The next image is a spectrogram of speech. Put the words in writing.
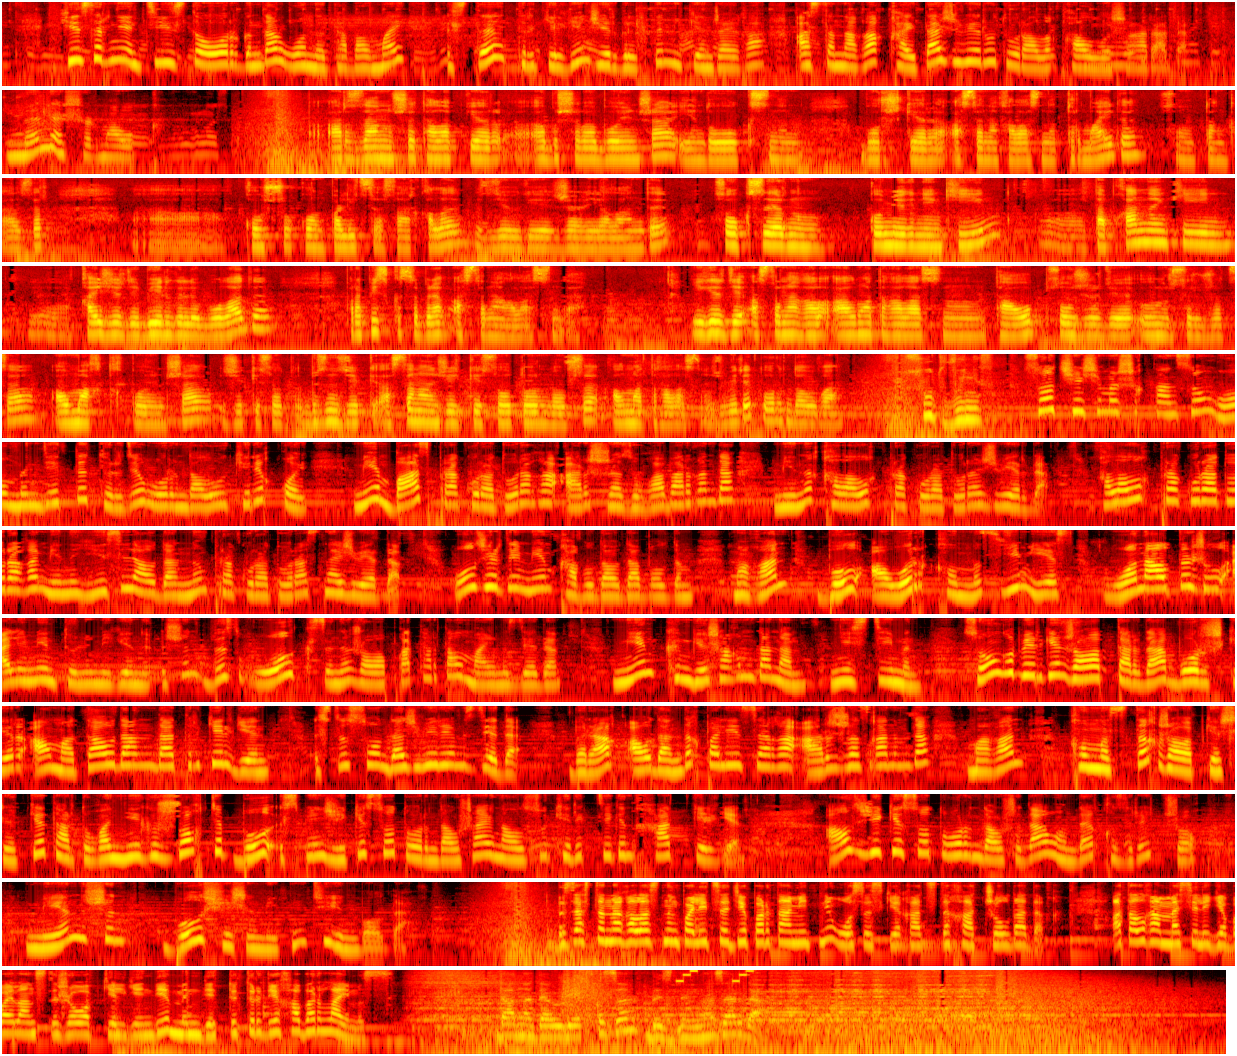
Кесірінен тиісті органдар оны таба алмай істі тіркелген жергілікті мекенжайға астанаға қайта жіберу туралы қаулы шығарады. Міне шырмауық. Арызданушы талапкер абышева бойынша енді ол кісінің борышкері астана қаласында тұрмайды. Сондықтан қазір көші қон полициясы арқылы іздеуге жарияланды. Сол кісілердің көмегінен кейін ә, тапқаннан кейін ә, қай жерде белгілі болады пропискасы бірақ астана қаласында. Егер де астана алматы қаласын тауып сол жерде өмір сүріп жатса аумақтық бойынша жеке сот біздің жеке астананың жеке сот орындаушысы алматы қаласына жібереді орындауға. Суд вынес. сот шешімі шыққан соң ол міндетті түрде орындалуы керек қой. Мен бас прокуратураға арыз жазуға барғанда мені қалалық прокуратура жіберді. Қалалық прокуратураға мені есіл ауданының прокуратурасына жіберді. Ол жерде мен қабылдауда болдым. Маған бұл ауыр қылмыс емес. 16 жыл алимент төлемегені үшін біз ол кісіні жауапқа тарта алмаймыз деді. Мен кімге шағымданам? Не істеймін соңғы берген жауаптарда борышкер алматы ауданында тіркелген. Істі сонда жібереміз деді. Бірақ аудандық полицияға арыз жазғанымда маған қылмыстық жауапкершілікке тартуға негіз жоқ деп бұл іспен жеке сот орындаушы айналысу керек деген хат келген. Ал жеке сот орындаушыда ондай құзырет жоқ. Мен үшін бұл шешілмейтін түйін болды. Біз астана қаласының полиция департаментіне осы іске қатысты хат жолдадық. Аталған мәселеге байланысты жауап келгенде міндетті түрде хабарлаймыз. Дана дәулетқызы біздің назарда.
